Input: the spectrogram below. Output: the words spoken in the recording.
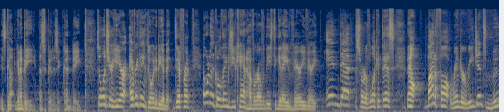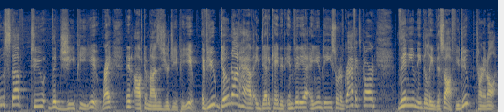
it's not going to be as good as it could be. So once you're here, everything's going to be a bit different. And one of the cool things, you can hover over these to get a very, very in-depth sort of look at this. Now, by default, render regions move stuff to the GPU, right? It optimizes your GPU. If you do not have a dedicated NVIDIA AMD sort of graphics card, then you need to leave this off. You do, turn it on.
